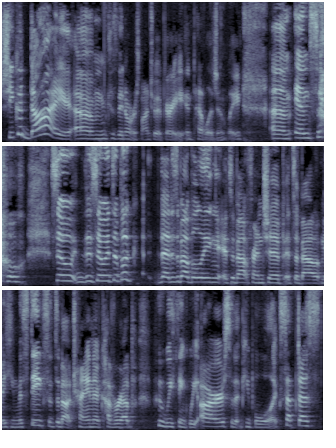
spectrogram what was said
She could die," because um, they don't respond to it very intelligently. Um, and so, so, so it's a book that is about bullying. It's about friendship. It's about making mistakes. It's about trying to cover up who we think we are so that people will accept us.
